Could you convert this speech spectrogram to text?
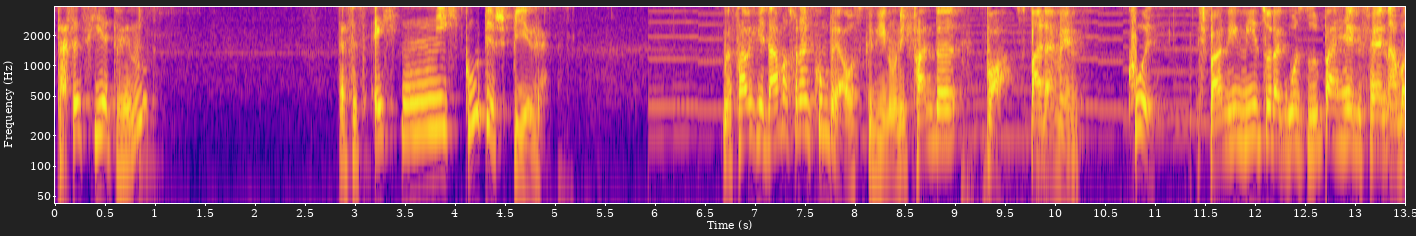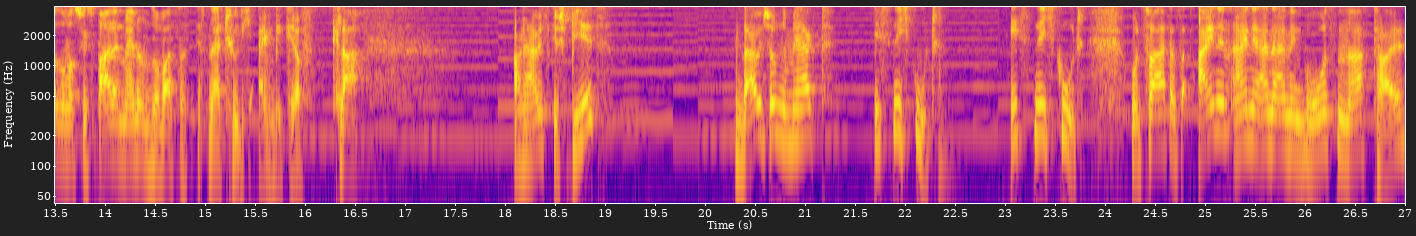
Das ist hier drin. Das ist echt ein nicht gutes Spiel. Das habe ich mir damals von einem Kumpel ausgeliehen und ich fand, boah, Spider-Man, cool. Ich war nie, nie so der große Superhelden-Fan, aber sowas wie Spider-Man und sowas, das ist natürlich ein Begriff. Klar. Aber dann habe ich es gespielt und da habe ich schon gemerkt, ist nicht gut. Ist nicht gut. Und zwar hat das einen, einen, einen, einen großen Nachteil,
